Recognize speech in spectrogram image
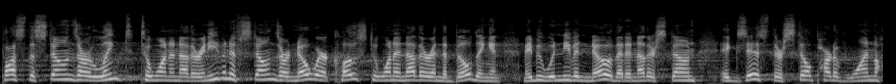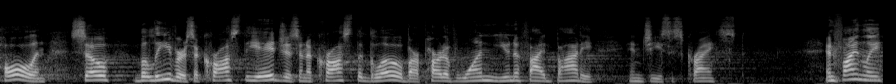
Plus, the stones are linked to one another, and even if stones are nowhere close to one another in the building and maybe wouldn't even know that another stone exists, they're still part of one whole. And so, believers across the ages and across the globe are part of one unified body in Jesus Christ. And finally,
